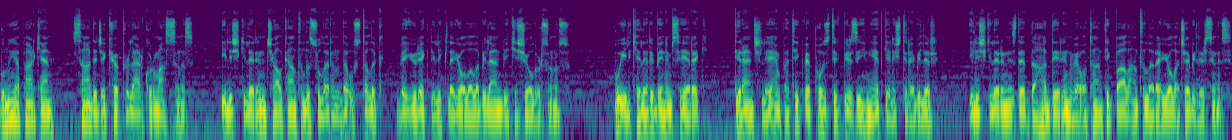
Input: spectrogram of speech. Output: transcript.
Bunu yaparken sadece köprüler kurmazsınız. İlişkilerin çalkantılı sularında ustalık ve yüreklilikle yol alabilen bir kişi olursunuz. Bu ilkeleri benimseyerek dirençli, empatik ve pozitif bir zihniyet geliştirebilir, ilişkilerinizde daha derin ve otantik bağlantılara yol açabilirsiniz.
